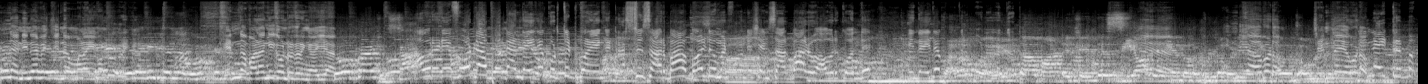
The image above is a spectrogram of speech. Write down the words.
என்ன நினைவு சின்னம் வழங்கி கொண்டிருக்கிறீங்க? என்ன வழங்கி கொண்டிருக்கிறீங்க ஐயா? அவருடைய ஃபோட்டோ போட்டு அந்த இதை கொடுத்துட்டு போகிறோம் எங்கள் ட்ரஸ்ட் சார்பாக வேர்ல்டு உமன் ஃபவுண்டேஷன் சார்பாக அவருக்கு வந்து இந்த இதை சென்னையோட சென்னை ட்ரிபிள்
